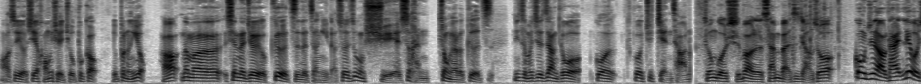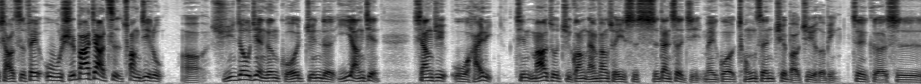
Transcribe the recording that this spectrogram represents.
哦，是有些红血球不够，就不能用。好，那么现在就有各自的争议了。所以这种血是很重要的个资，你怎么就这样给我过过去检查呢？中国时报的三版是讲说，共军老台六小时飞五十八架次创纪录。哦，徐州舰跟国军的宜阳舰相距五海里，经马祖举光南方水域是实弹射击，美国重申确保区域和平。这个是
